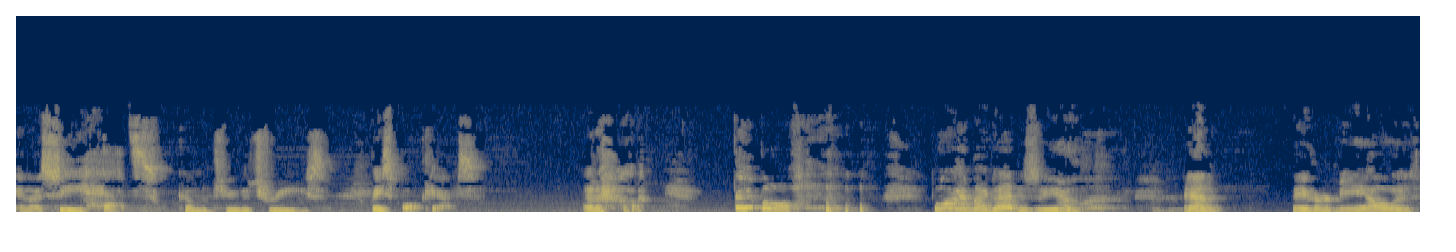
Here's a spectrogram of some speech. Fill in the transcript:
And I see hats coming through the trees, baseball caps. And I thought, people! Boy, am I glad to see you. And they heard me yell and,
